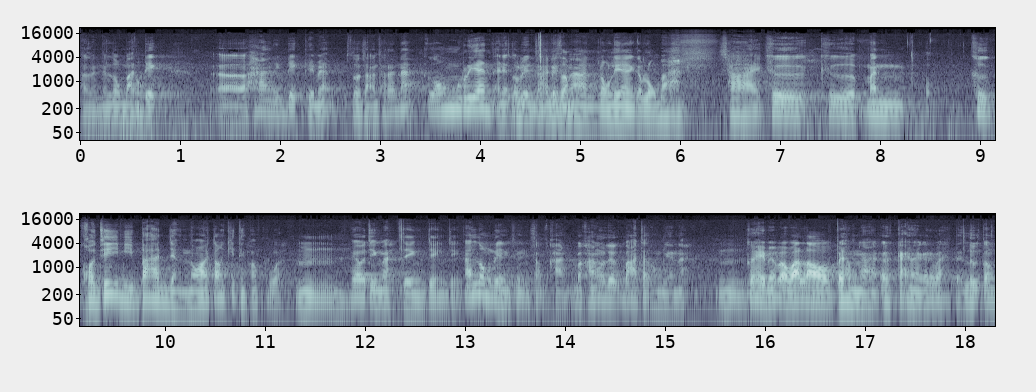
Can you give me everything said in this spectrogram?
อะไรนะโรงพยาบาลเด็กเอ่อห้างเด็กๆเห็นไหมสวนสาธารณะ โรงเรียน อันนี้โรงเรียนจำอันเป็นี้นสำคัมาญกโรงเรียนกับโรงพยาบาล ใช่ คือ คือมัน คือคนที่มีบ้านอย่างน้อยต้องคิดถึงครอบครัวอืมไม่ว่าจริงไหมจริงจริงจริงนั้นโรงเรียนถึงสำคัญ บางครั้งเราเลือกบ้านจากโรงเรียนนะอืมก็เห็นไหมแบบว่าเราไปทำงานเออไกลหน่อยก็ได้ไหมแต่ลูกต้อง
